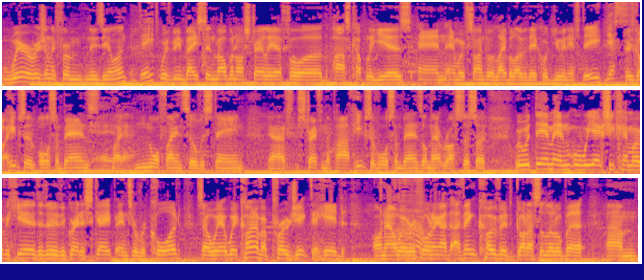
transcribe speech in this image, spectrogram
we're originally from New Zealand. Indeed. We've been based in Melbourne, Australia for the past couple of years, and, and we've signed to a label over there called UNFD. Yes. Who's got heaps of awesome bands Yeah, like yeah. Northlane, Silverstein, uh, Straight from the Path. Heaps of awesome bands on that roster. So we're with them, and we actually came over here to do the Great Escape and to record. So we're, we're kind of a project ahead on how we're Ah. recording. I, I think COVID got us a little bit um,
